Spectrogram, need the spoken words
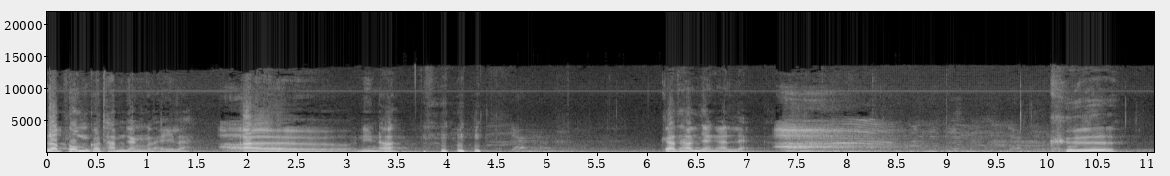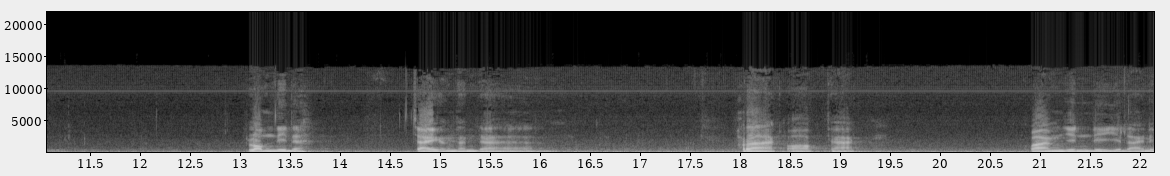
แล้วพรหมก็ทำอย่างไรล่ะ เออ นี่เนาะก็ทำอย่างนั้นแหละ คือพรหมนี่นะ ใจของท่านจะ พรากออกจากความยินดียินร้ายใน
